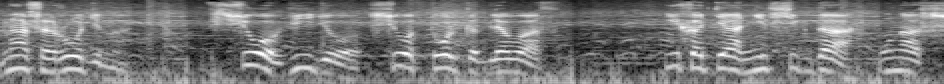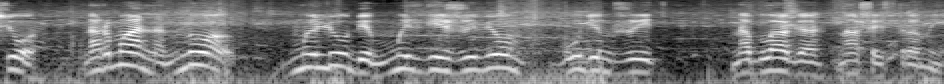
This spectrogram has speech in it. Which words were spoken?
наша родина, все видео, все только для вас. И хотя не всегда у нас все нормально, но мы любим, мы здесь живем, будем жить на благо нашей страны.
